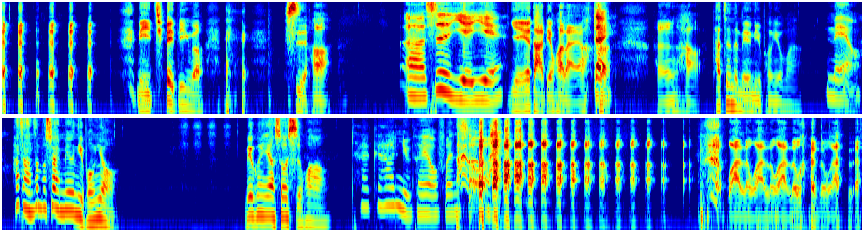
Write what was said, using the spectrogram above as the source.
你确定吗？是哈，呃，是爷爷，爷爷打电话来啊，对，很好，他真的没有女朋友吗？没有，他长这么帅，没有女朋友，没有关系，要说实话哦。他跟他女朋友分手了，完了完了完了完了完了！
